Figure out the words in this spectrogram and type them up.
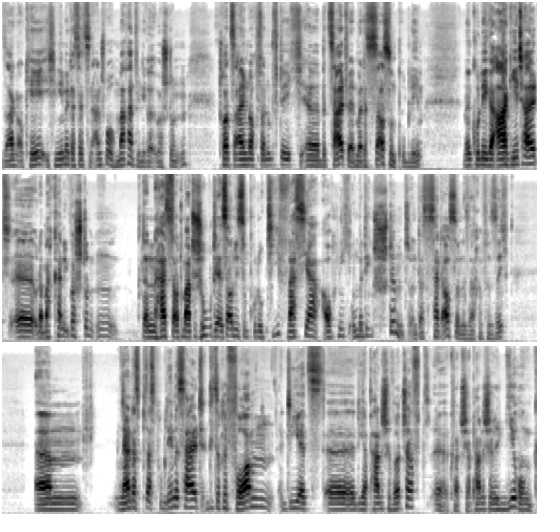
sagen, okay, ich nehme das jetzt in Anspruch mache halt weniger Überstunden, trotz allem noch vernünftig äh, bezahlt werden, weil das ist auch so ein Problem. Wenn Kollege A geht halt äh, oder macht keine Überstunden, dann heißt es automatisch, uh, der ist auch nicht so produktiv, was ja auch nicht unbedingt stimmt. Und das ist halt auch so eine Sache für sich. Ähm, nein, das, das Problem ist halt, diese Reformen, die jetzt äh, die japanische Wirtschaft, äh, Quatsch, japanische Regierung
